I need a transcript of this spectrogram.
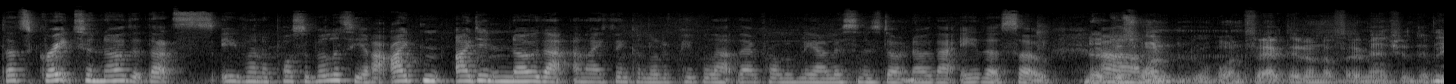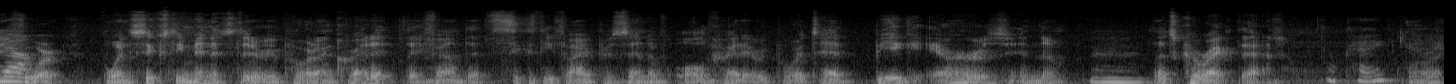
that's great to know that that's even a possibility. I, I didn't I didn't know that, and I think a lot of people out there, probably our listeners, don't know that either. So No, just um, one one fact. I don't know if I mentioned it before. Yeah. When 60 Minutes did a report on credit, they found that 65% of all credit reports had big errors in them. Mm. Let's correct that. Okay. All right.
